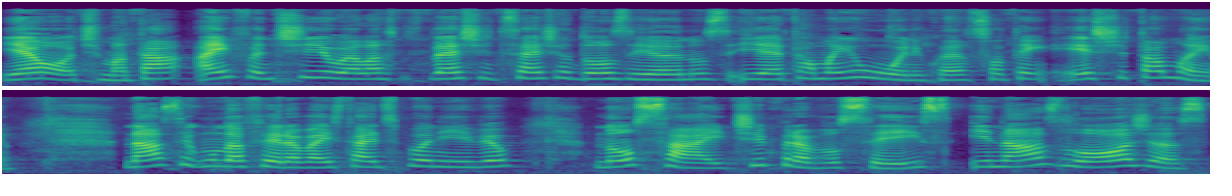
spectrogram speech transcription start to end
e é ótima, tá? A infantil, ela veste de 7 a 12 anos e é tamanho único, ela só tem este tamanho. Na segunda-feira vai estar disponível no site para vocês e nas lojas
